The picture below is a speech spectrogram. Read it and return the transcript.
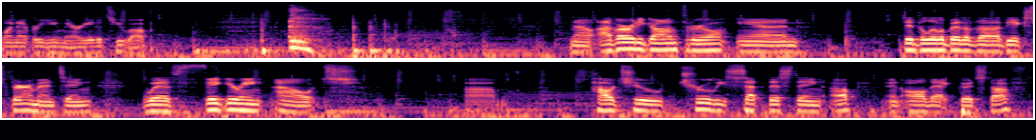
whenever you marry the two up. Now, I've already gone through and did a little bit of the, the experimenting with figuring out um, how to truly set this thing up and all that good stuff.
